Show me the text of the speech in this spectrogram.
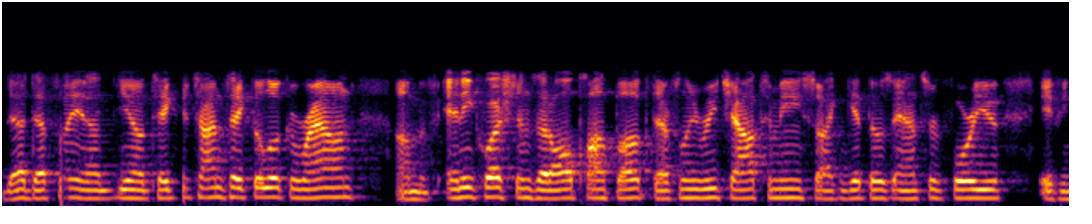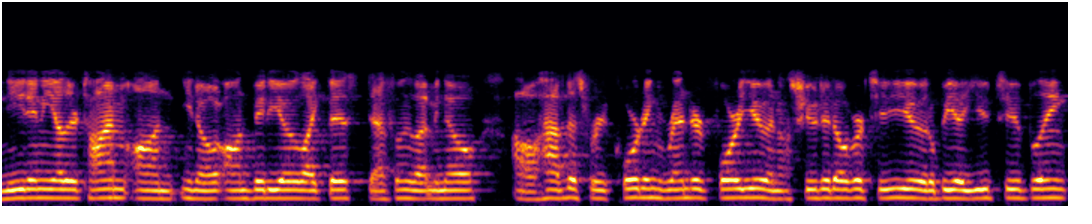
Yeah, definitely. And you know, take your time, take the look around. Um, if any questions at all pop up, definitely reach out to me so I can get those answered for you. If you need any other time on, you know, on video like this, definitely let me know. I'll have this recording rendered for you and I'll shoot it over to you. It'll be a YouTube link,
